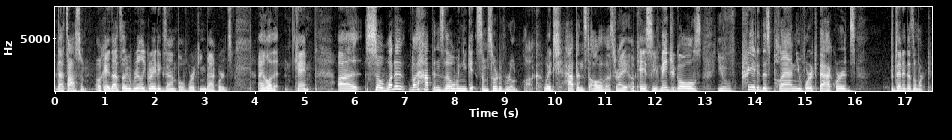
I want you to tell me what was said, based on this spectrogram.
that's awesome. Okay, that's a really great example of working backwards. I love it. Okay. Uh, so what what happens though when you get some sort of roadblock, which happens to all of us, right? Okay, so you've made your goals, you've created this plan, you've worked backwards, but then it doesn't work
